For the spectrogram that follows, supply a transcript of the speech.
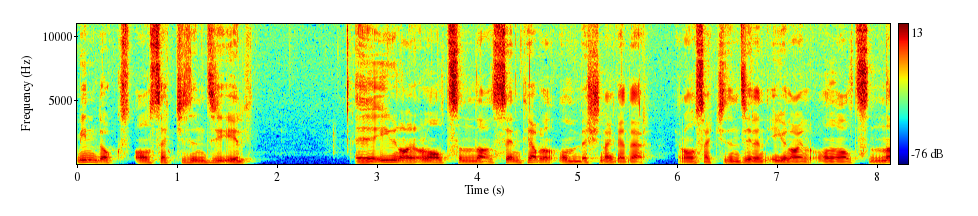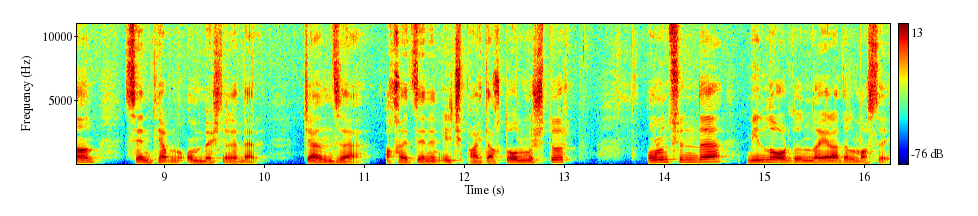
1918-ci il e, iyun ayının 16-sından sentyabrın 15-nə qədər, yəni 18-ci ilin iyun ayının 16-sından sentyabrın 15-nə qədər Gəncə AXC-nin ilk paytaxtı olmuşdur. Onun üçün də milli ordunun da yaradılması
